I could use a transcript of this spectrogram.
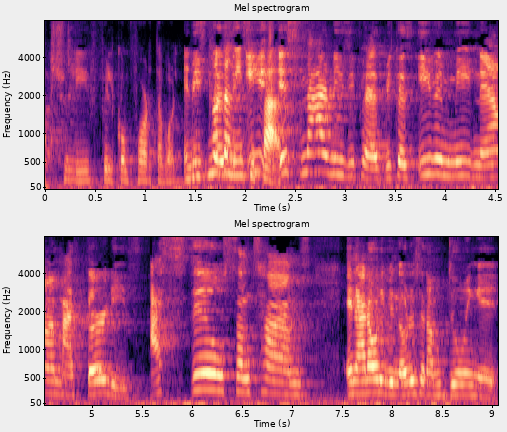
actually feel comfortable and it's not an Because easy path It's not an easy path because even me now in my 30s, I still sometimes, and I don't even notice that I'm doing it.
